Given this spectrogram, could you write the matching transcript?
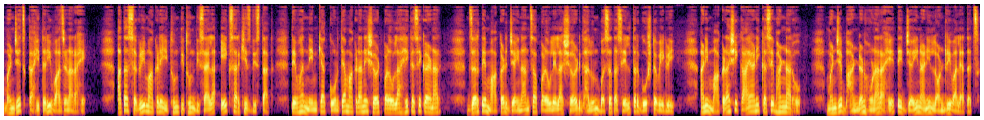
म्हणजेच काहीतरी वाजणार आहे. आता सगळी माकडे इथून तिथून दिसायला एकसारखीच दिसतात. तेव्हा नेमक्या कोणत्या माकडाने शर्ट पळवला हे कसे कळणार? जर ते माकड जैनांचा पळवलेला शर्ट घालून बसत असेल तर गोष्ट वेगळी. आणि माकडाशी काय आणि कसे भांडणार हो? म्हणजे भांडण होणार आहे ते जैन आणि लॉन्ड्रीवाल्यातच.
